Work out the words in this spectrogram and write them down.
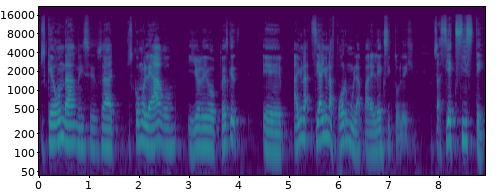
pues, ¿qué onda? Me dice, o sea, pues, ¿cómo le hago? Y yo le digo, pues es que eh, hay una, sí hay una fórmula para el éxito, le dije. O sea, sí existe.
